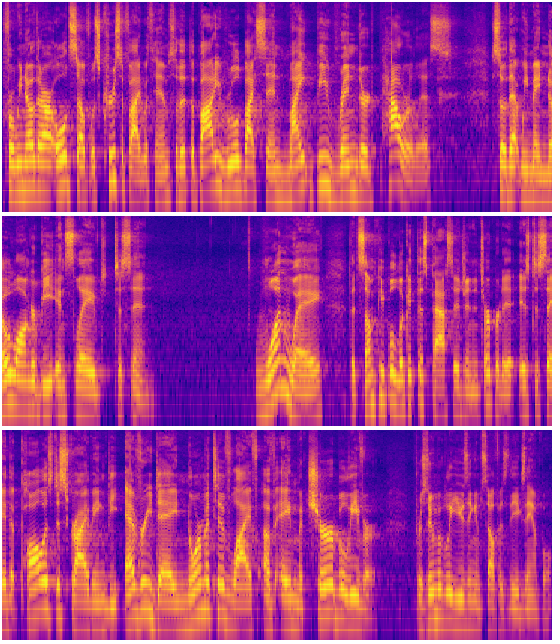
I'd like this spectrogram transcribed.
For we know that our old self was crucified with him, so that the body ruled by sin might be rendered powerless, so that we may no longer be enslaved to sin. One way that some people look at this passage and interpret it is to say that Paul is describing the everyday normative life of a mature believer, presumably using himself as the example.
